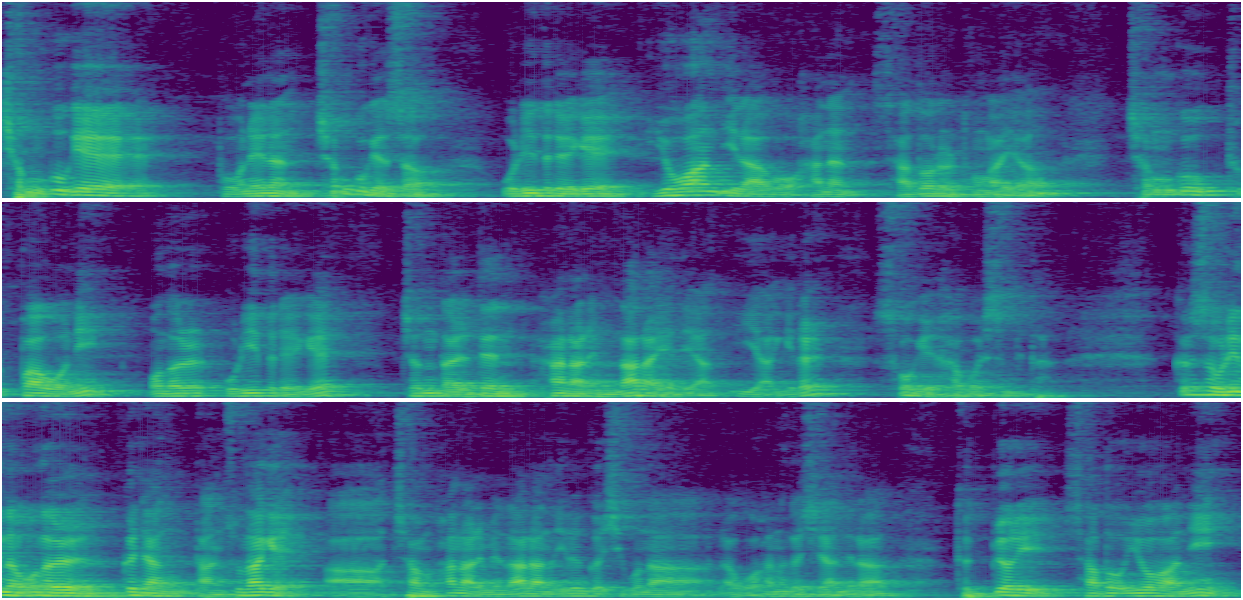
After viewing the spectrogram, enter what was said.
천국에 보내는 천국에서 우리들에게 요한이라고 하는 사도를 통하여 천국 특파원이 오늘 우리들에게 전달된 하나님 나라에 대한 이야기를 소개하고 있습니다. 그래서 우리는 오늘 그냥 단순하게 아, 참 하나님의 나라는 이런 것이구나라고 하는 것이 아니라 특별히 사도 요한이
